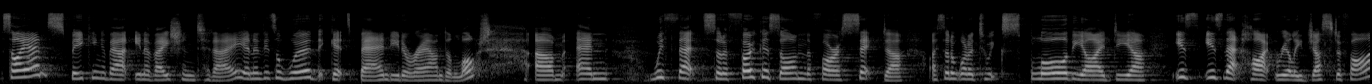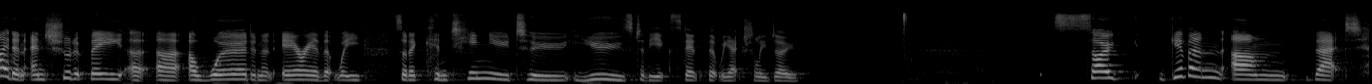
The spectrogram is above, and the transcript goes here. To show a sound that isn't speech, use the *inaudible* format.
so I am speaking about innovation today, and it is a word that gets bandied around a lot. Um, and with that sort of focus on the forest sector, I sort of wanted to explore the idea, is, is that height really justified and, and should it be a, a, a word and an area that we sort of continue to use to the extent that we actually do? So given um, that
